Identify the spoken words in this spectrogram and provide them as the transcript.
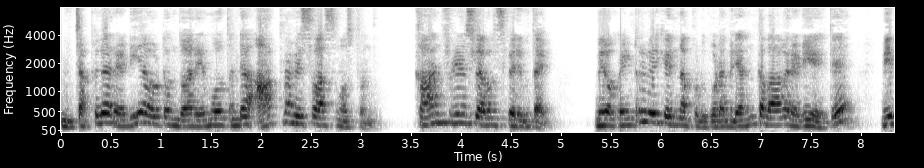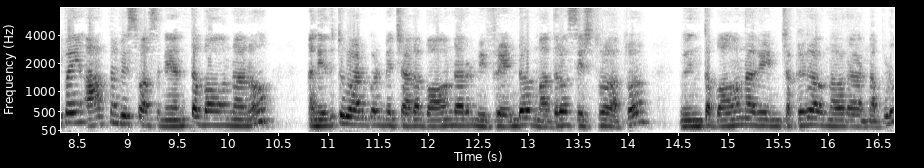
చక్కగా రెడీ అవటం ద్వారా ఏమవుతుంటే ఆత్మవిశ్వాసం వస్తుంది. కాన్ఫిడెన్స్ లెవెల్స్ పెరుగుతాయి. మీరు ఒక ఇంటర్వ్యూకి వెళ్ళినప్పుడు కూడా మీరు ఎంత బాగా రెడీ అయితే మీపై ఆత్మవిశ్వాసం నేను ఎంత బాగున్నానో అని ఎదుటివాడు కూడా మీరు చాలా బాగున్నారు. మీ ఫ్రెండ్ మదరో సిస్టర్ అతో ఇంత బాగున్నారు ఏం చక్కగా ఉన్నారా అన్నప్పుడు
